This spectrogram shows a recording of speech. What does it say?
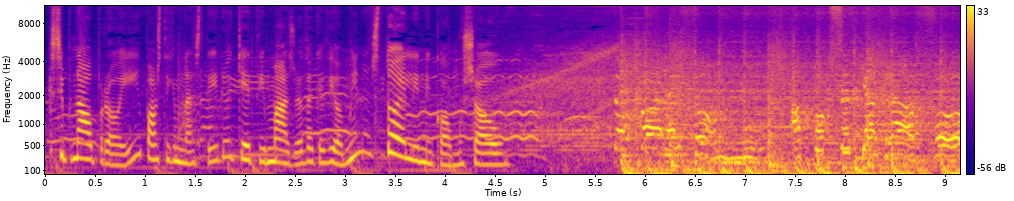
Ξυπνάω πρωί, πάω στο γυμναστήριο και ετοιμάζω εδώ και δύο μήνες το ελληνικό μου σοου. Το παρελθόν μου que atrafou.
